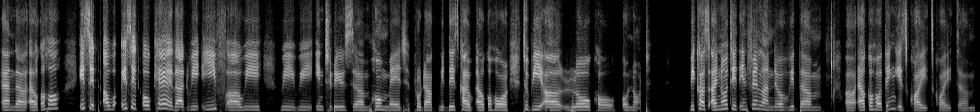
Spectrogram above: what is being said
and uh, alcohol. Is it uh, is it okay that we if uh, we we we introduce um, homemade product with this kind of alcohol to be uh, local or not? Because I noted in Finland uh, with um, uh, alcohol thing is quite quite um,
